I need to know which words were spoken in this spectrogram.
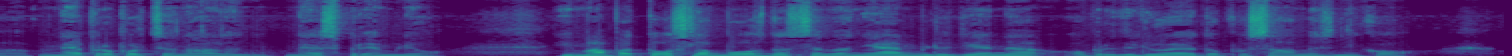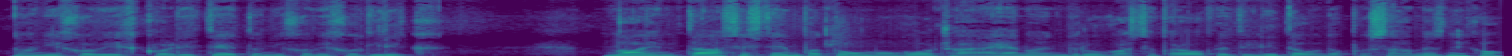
uh, neproporcionalen, nespremljiv. Ima pa to slabost, da se v njem ljudje ne opredeljujejo do posameznikov, do njihovih kvalitet, do njihovih odlik. No, in ta sistem pa to omogoča, eno in drugo, se pravi, opredelitev do posameznikov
